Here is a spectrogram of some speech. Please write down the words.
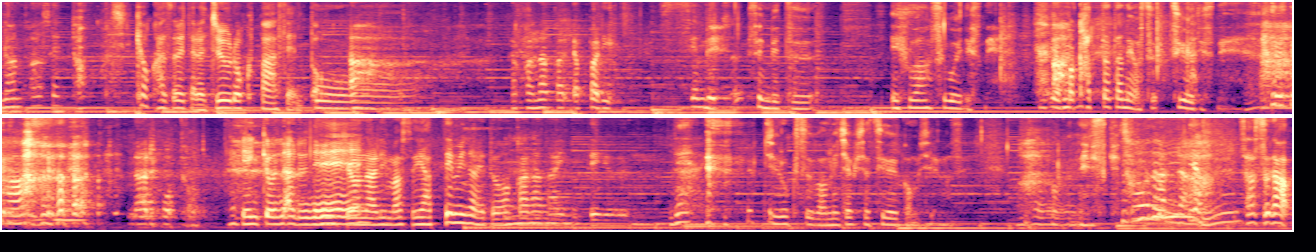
何パーセント？私今日数えたら16%おーあー。なかなかやっぱり選別？選別。F1 すごいですね。やっぱ買った種はす強いですね。なるほど勉強になるね。勉強になります。やってみないとわからないっていうね。16数はめちゃくちゃ強いかもしれません。ですけどそうなんだ。さすが。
